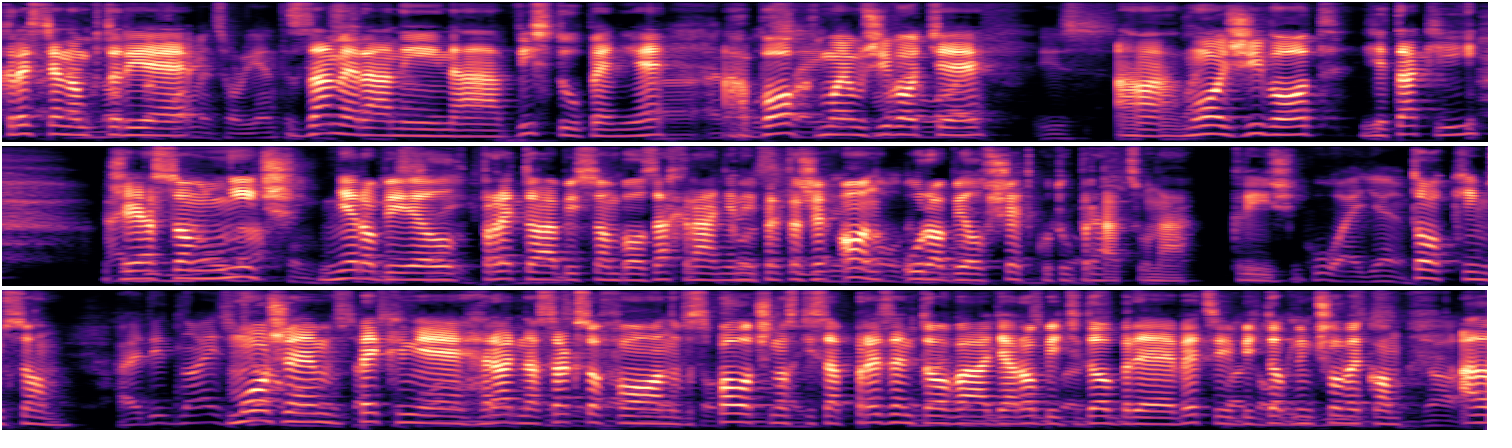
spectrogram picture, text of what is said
kresťanom, ktorý je zameraný na vystúpenie a Boh v mojom živote a môj život je taký, že ja som nič nerobil preto, aby som bol zachránený, pretože On urobil všetku tú prácu na kríži. To, kým som. Môžem pekne hrať na saxofón, v spoločnosti sa prezentovať a robiť dobré veci, byť dobrým človekom, ale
